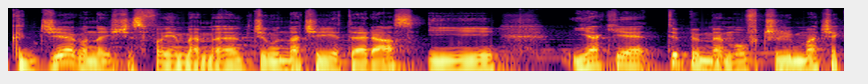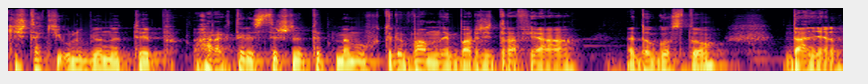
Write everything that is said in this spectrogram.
gdzie oglądaliście swoje memy? Gdzie oglądacie je teraz? I jakie typy memów? Czy macie jakiś taki ulubiony typ, charakterystyczny typ memów, który wam najbardziej trafia do gustu? Daniel.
